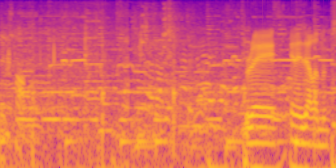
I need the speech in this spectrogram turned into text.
The top. Ray in his elements.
